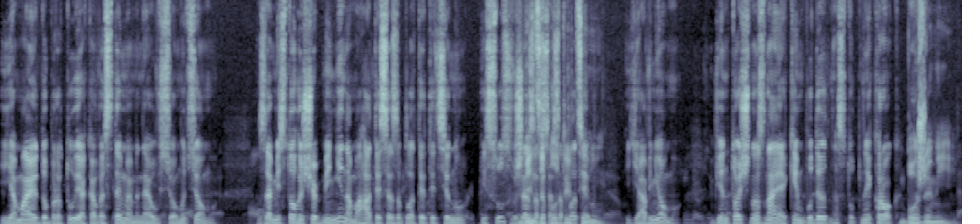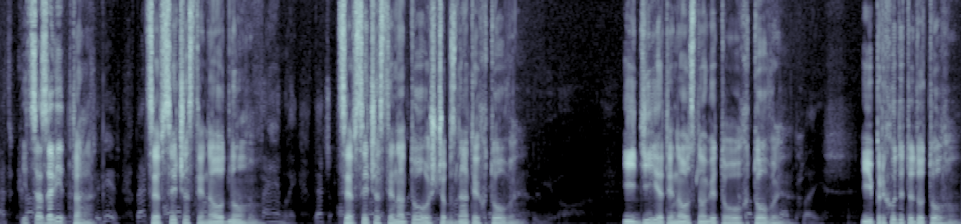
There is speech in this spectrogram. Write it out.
І я маю доброту, яка вестиме мене у всьому цьому. Замість того, щоб мені намагатися заплатити ціну, Ісус вже Він за все заплатив заплатив. ціну. Я в ньому. Він точно знає, яким буде наступний крок. Боже мій. І це завіт. Так. Це все частина одного. Це все частина того, щоб знати, хто ви, і діяти на основі того, хто ви, і приходити до того,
